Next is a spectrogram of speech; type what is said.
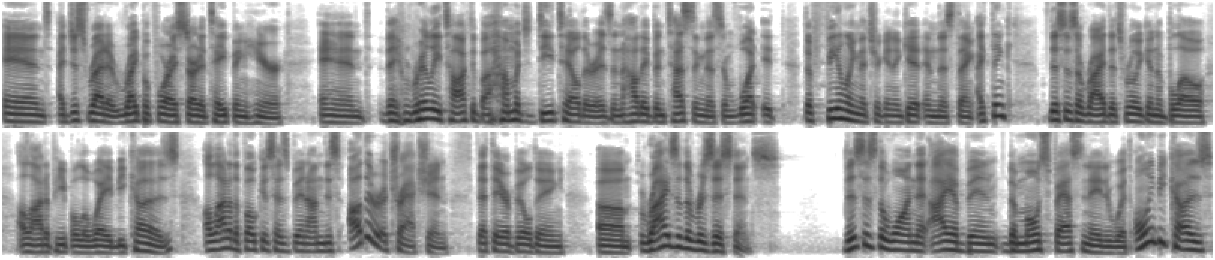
And I just read it right before I started taping here. And they really talked about how much detail there is and how they've been testing this and what it, the feeling that you're going to get in this thing. I think this is a ride that's really going to blow a lot of people away because a lot of the focus has been on this other attraction that they are building um, Rise of the Resistance. This is the one that I have been the most fascinated with, only because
